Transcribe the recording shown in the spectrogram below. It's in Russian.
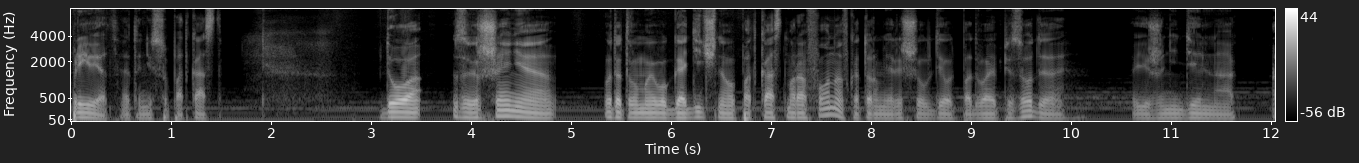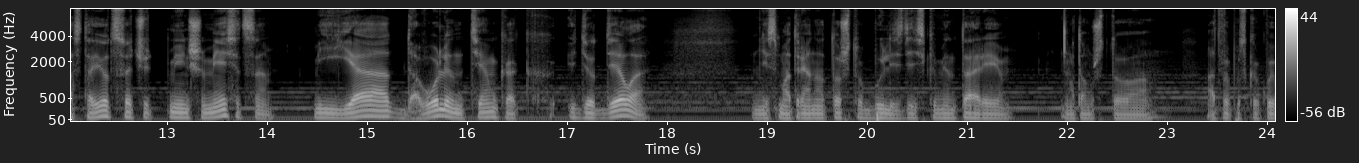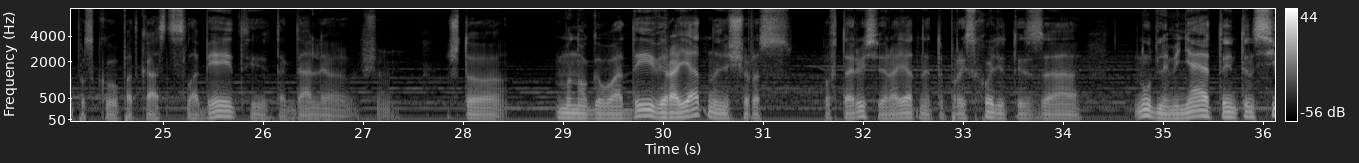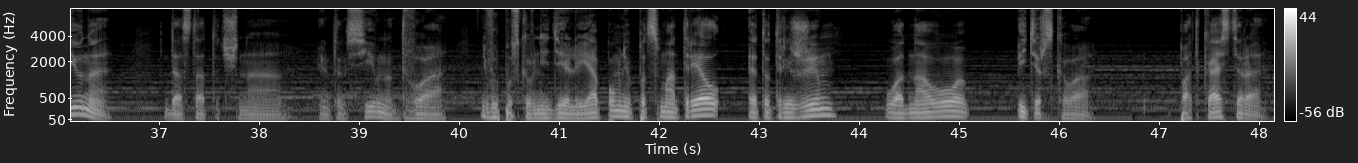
Привет, это Несу подкаст. До завершения вот этого моего годичного подкаст-марафона, в котором я решил делать по два эпизода еженедельно, остается чуть меньше месяца. И я доволен тем, как идет дело, несмотря на то, что были здесь комментарии о том, что от выпуска к выпуску подкаст слабеет и так далее. В общем, что много воды. Вероятно, еще раз повторюсь, вероятно, это происходит из-за... Ну, для меня это интенсивно, достаточно интенсивно, два выпуска в неделю. Я помню, подсмотрел этот режим у одного питерского подкастера,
